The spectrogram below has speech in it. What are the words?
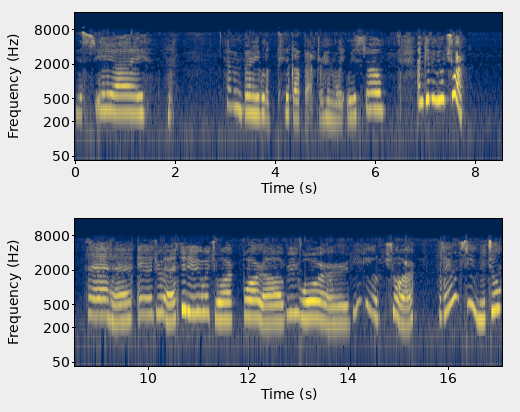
You see, I haven't been able to pick up after him lately, so I'm giving you a chore. Andrew has to do a chore for a reward. Speaking of chore, has anyone seen Mitchell?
